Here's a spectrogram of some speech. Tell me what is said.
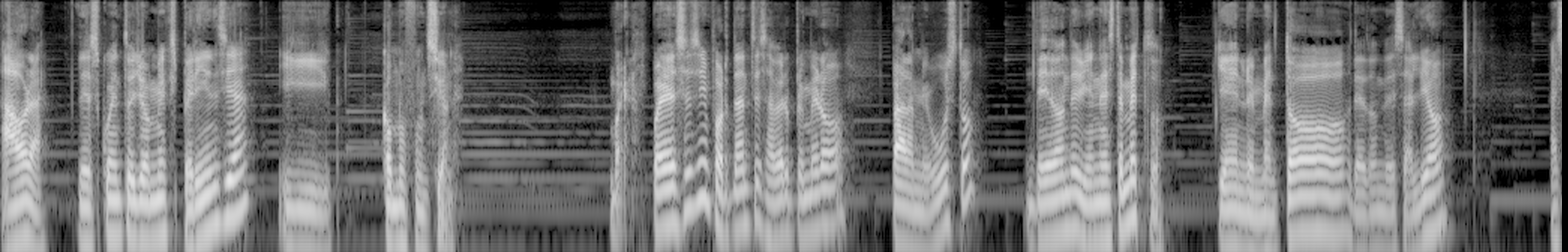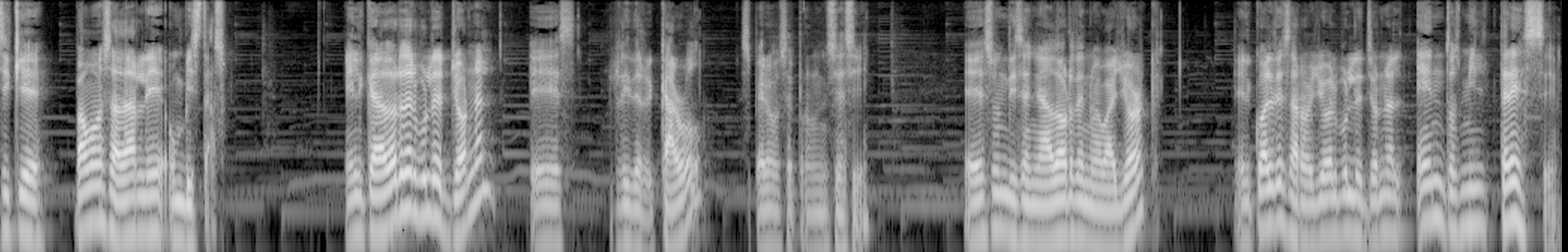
Ahora, les cuento yo mi experiencia y cómo funciona. Bueno, pues es importante saber primero, para mi gusto, de dónde viene este método quién lo inventó, de dónde salió. Así que vamos a darle un vistazo. El creador del Bullet Journal es Reader Carroll, espero se pronuncie así. Es un diseñador de Nueva York, el cual desarrolló el Bullet Journal en 2013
